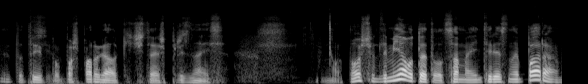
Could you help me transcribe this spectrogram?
это ты Все. по, по шпаргалке читаешь, признайся. Вот. Ну, в общем, для меня вот это вот самая интересная пара.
